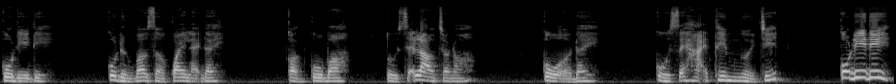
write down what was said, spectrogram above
Cô đi đi. Cô đừng bao giờ quay lại đây. Còn cô Bo, tôi sẽ lo cho nó. Cô ở đây, cô sẽ hại thêm người chết. Cô đi đi!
